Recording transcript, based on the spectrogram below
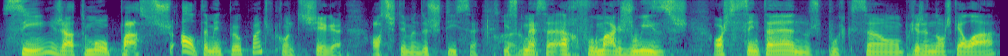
sim, já tomou passos altamente preocupantes, porque quando chega ao sistema da justiça claro. e se começa a reformar juízes aos 60 anos porque, são, porque a gente não os quer lá,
